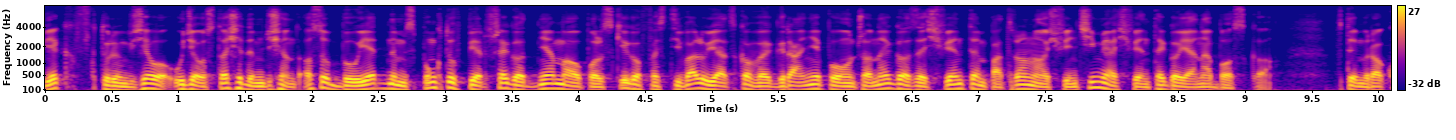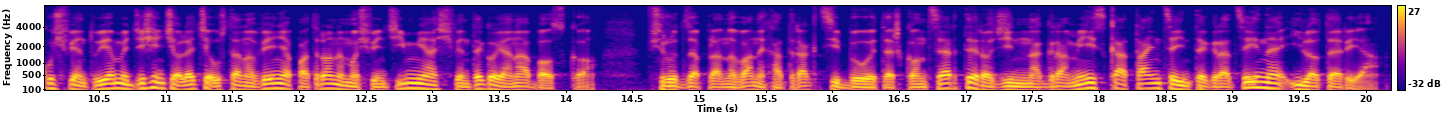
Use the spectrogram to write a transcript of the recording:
Bieg, w którym wzięło udział 170 osób, był jednym z punktów pierwszego dnia Małopolskiego Festiwalu Jackowe Granie połączonego ze świętem patrona Oświęcimia świętego Jana Bosko. W tym roku świętujemy dziesięciolecie ustanowienia patronem Oświęcimia świętego Jana Bosko. Wśród zaplanowanych atrakcji były też koncerty, rodzinna gra miejska, tańce integracyjne i loteria.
